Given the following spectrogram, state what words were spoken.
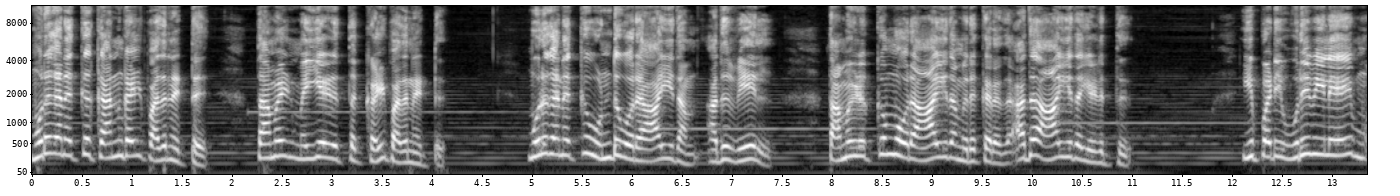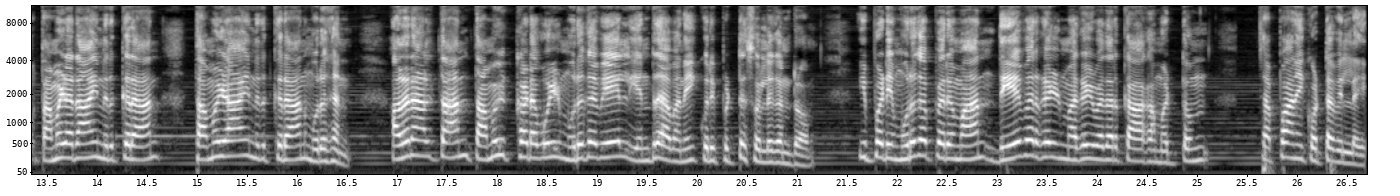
முருகனுக்கு கண்கள் பதினெட்டு தமிழ் மெய்யெழுத்துக்கள் பதினெட்டு. முருகனுக்கு உண்டு ஒரு ஆயுதம் அது வேல். தமிழுக்கும் ஒரு ஆயுதம் இருக்கிறது அது ஆயுத எழுத்து. இப்படி உருவிலே தமிழராய் நிற்கிறான் தமிழாய் நிற்கிறான் முருகன். அதனால்தான் தமிழ்க்கடவுள் முருகவேல் என்று அவனை குறிப்பிட்டு சொல்லுகின்றோம். இப்படி முருகப்பெருமான் தேவர்கள் மகிழ்வதற்காக மட்டும் சப்பானி கொட்டவில்லை.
